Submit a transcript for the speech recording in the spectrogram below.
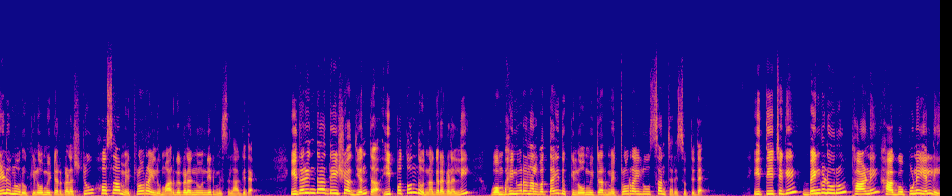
ಏಳುನೂರು ಕಿಲೋಮೀಟರ್ಗಳಷ್ಟು ಹೊಸ ಮೆಟ್ರೋ ರೈಲು ಮಾರ್ಗಗಳನ್ನು ನಿರ್ಮಿಸಲಾಗಿದೆ. ಇದರಿಂದ ದೇಶಾದ್ಯಂತ ಇಪ್ಪತ್ತೊಂದು ನಗರಗಳಲ್ಲಿ ಒಂಬೈನೂರ ನಲವತ್ತೈದು ಕಿಲೋಮೀಟರ್ ಮೆಟ್ರೋ ರೈಲು ಸಂಚರಿಸುತ್ತಿದೆ. ಇತ್ತೀಚೆಗೆ ಬೆಂಗಳೂರು ಥಾಣೆ ಹಾಗೂ ಪುಣೆಯಲ್ಲಿ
